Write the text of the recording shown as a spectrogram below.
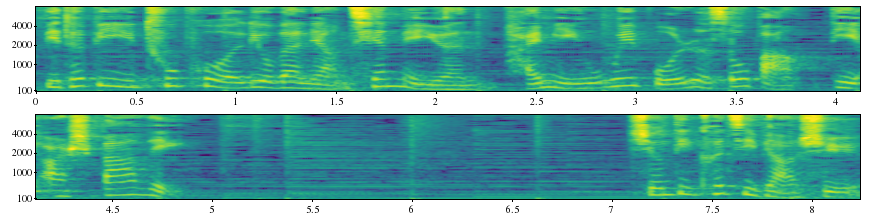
比特币突破六万两千美元，排名微博热搜榜第二十八位。兄弟科技表示，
